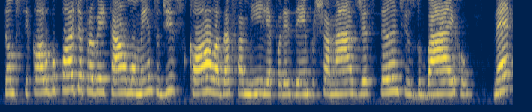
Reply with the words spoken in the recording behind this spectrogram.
Então, o psicólogo pode aproveitar o momento de escola da família, por exemplo, chamar as gestantes do bairro, né?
